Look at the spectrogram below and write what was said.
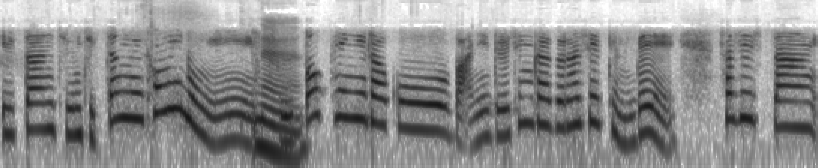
일단 지금 직장 내 성희롱이 네. 불법 행위라고 많이들 생각을 하실 텐데 사실상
